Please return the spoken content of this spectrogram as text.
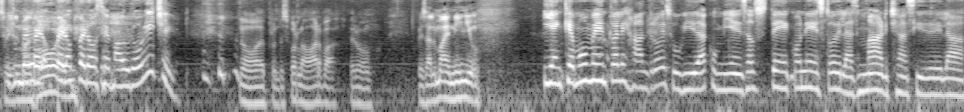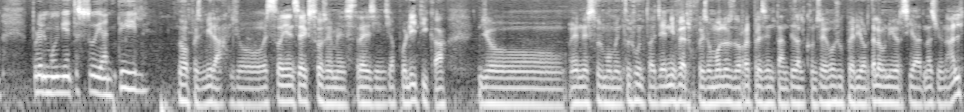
soy pues el más pero, Pero, pero se maduró biche. No, de pronto es por la barba, pero pues alma de niño. ¿Y en qué momento, Alejandro, de su vida comienza usted con esto de las marchas y de la por el movimiento estudiantil? No, pues mira, yo estoy en sexto semestre de ciencia política. Yo en estos momentos junto a Jennifer, pues somos los dos representantes al Consejo Superior de la Universidad Nacional.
